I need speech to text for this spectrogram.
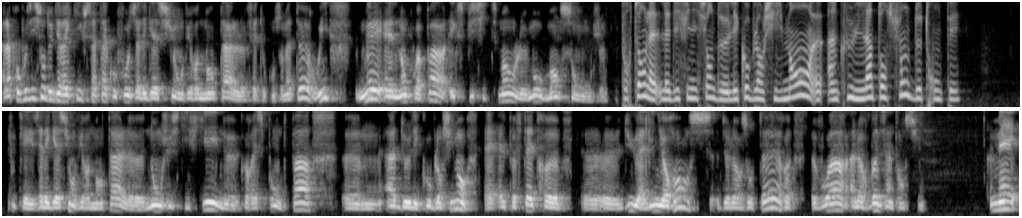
La proposition de directive s'attaque aux fausses allégations environnementales faites aux consommateurs, oui, mais elle n'emploie pas explicitement le mot mensonge. Pourtant, la, la définition de l'éco-blanchiment euh, inclut l'intention de tromper toutes les allégations environnementales euh, non justifiées ne correspondent pas euh, à de l'éco-blanchiment. Elles peuvent être euh, dues à l'ignorance de leurs auteurs, voire à leurs bonnes intentions. Mais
